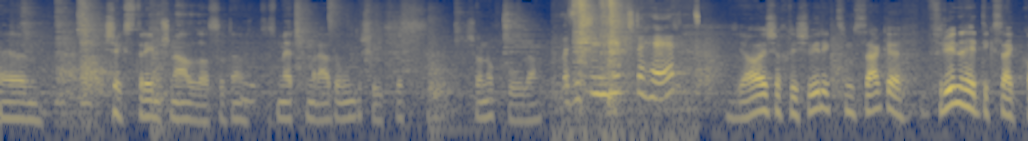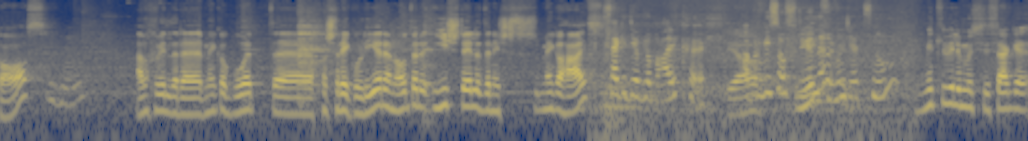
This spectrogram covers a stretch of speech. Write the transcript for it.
Ähm, ist extrem schnell, also da, das merkt man auch den Unterschied. Das ist schon noch cool. Ja. Was ist dein liebster Herd? Ja, ist ein bisschen schwierig zu sagen. Früher hätte ich gesagt Gas. Einfach weil er äh, mega gut äh, kannst regulieren oder? Einstellen, dann ist es mega heiß. Sagen die ja Globalköche. Ja. Aber wieso früher und jetzt nun? Mittlerweile muss ich sagen,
